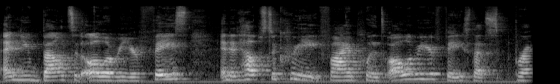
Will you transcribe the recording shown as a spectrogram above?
and you bounce it all over your face. And it helps to create fine points all over your face that spread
